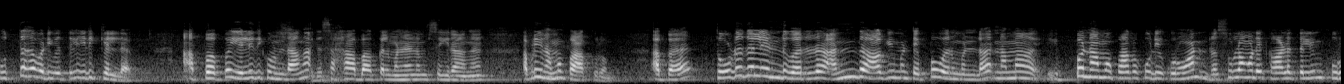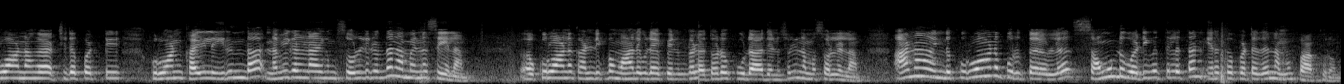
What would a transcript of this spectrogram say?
புத்தக வடிவத்தில் இருக்கல அப்பப்போ எழுதி கொண்டாங்க. இது சஹாபாக்கள் மன்னனம் செய்கிறாங்க அப்படி நம்ம பார்க்குறோம் அப்போ தொடுதல் என்று வர்ற அந்த ஆர்குமெண்ட் எப்போ வருமெண்டா நம்ம இப்போ நாம பார்க்கக்கூடிய குர்ஆன் ரசூல்லாவுடைய காலத்திலையும் குர்ஆனாக அச்சிடப்பட்டு குர்ஆன் கையில் இருந்தால் நபிகள் நாயகம் சொல்லியிருந்தா நம்ம என்ன செய்யலாம்? அஹ் கண்டிப்பாக மாதவிடாய் பெண்கள் தொடக்கூடாதுன்னு சொல்லி நம்ம சொல்லலாம். ஆனால் இந்த குர்ஆனை பொறுத்தளவில் சவுண்டு வடிவத்தில் தான் இறக்கப்பட்டதை நம்ம பார்க்குறோம்.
